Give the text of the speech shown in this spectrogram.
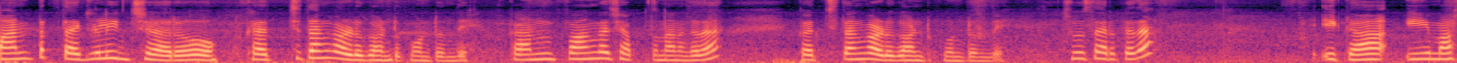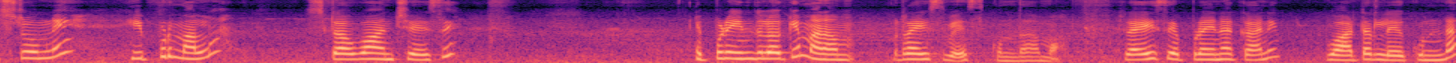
మంట తగిలించారో ఖచ్చితంగా అడుగంటుకుంటుంది. కన్ఫామ్గా చెప్తున్నాను కదా ఖచ్చితంగా అడుగంటుకుంటుంది. చూసారు కదా? ఇక ఈ మష్రూమ్ని ఇప్పుడు మళ్ళీ స్టవ్ ఆన్ చేసి ఇప్పుడు ఇందులోకి మనం రైస్ వేసుకుందాము. రైస్ ఎప్పుడైనా కానీ వాటర్ లేకుండా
